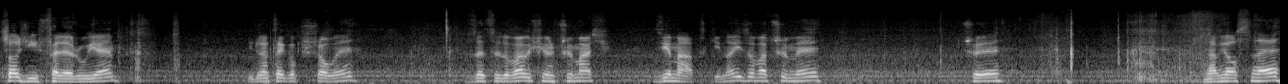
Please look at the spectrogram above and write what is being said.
Coś jej feleruje i dlatego pszczoły zdecydowały się trzymać dwie matki. No i zobaczymy, czy na wiosnę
